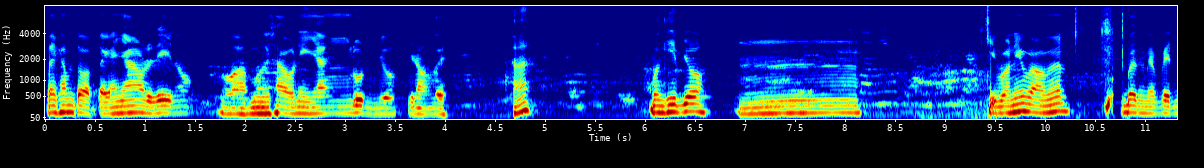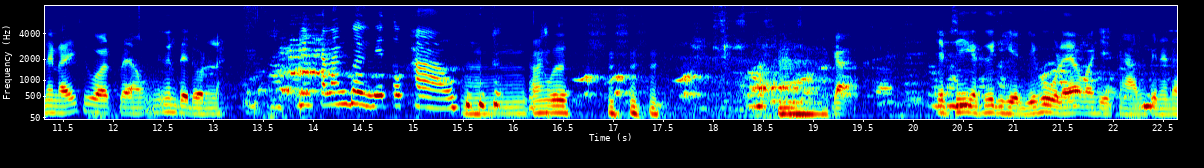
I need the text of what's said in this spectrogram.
ได้คำตอบจากไอ้ยาวเลยเดิเนาะเพราะว่ามือเท่านี่ยังรุ่นอยู่พี่น้องเลยฮะเบิ่งคลิปอยู่อืมคลิปวันนี้ว่าเอาเงินเบิ่งเนี่ยเป็นจังไรคือว่าไปเอาเงินได้โดนเลยมีกำลังเบิ่งในตัวข่าวอืมกำลังเบิ่ง อ่ากะเอฟซีก็คือจะเห็นยี่หู้แล้วว่าเหตุการณ์มันเป็นอะไร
